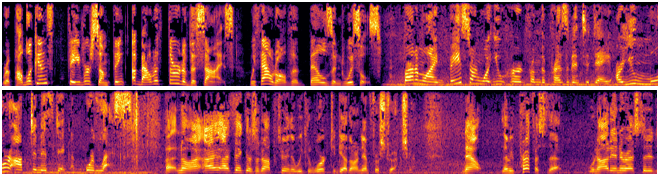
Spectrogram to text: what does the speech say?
Republicans favor something about a third of the size, without all the bells and whistles. Bottom line, based on what you heard from the president today, are you more optimistic or less? Uh, no, I, I think there's an opportunity that we could work together on infrastructure. Now, let me preface that. We're not interested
